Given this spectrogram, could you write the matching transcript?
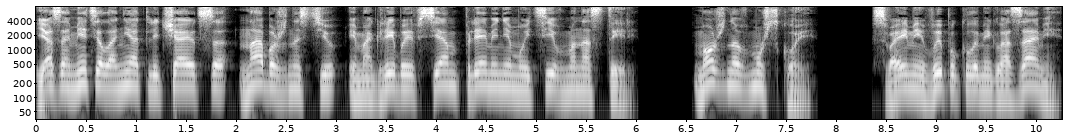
Я заметил, они отличаются набожностью и могли бы всем племенем уйти в монастырь. Можно в мужской. Своими выпуклыми глазами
